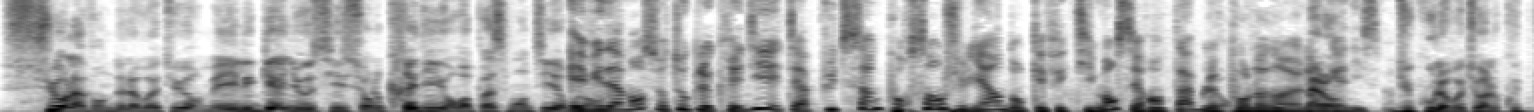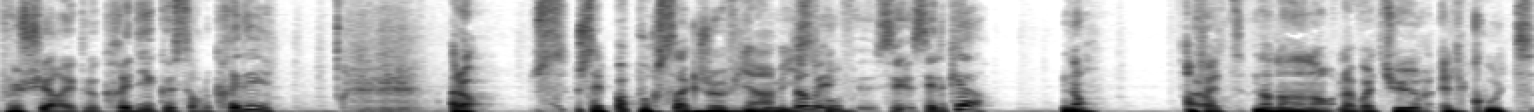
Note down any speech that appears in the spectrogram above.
sur la vente de la voiture, mais ils gagnent aussi sur le crédit, on va pas se mentir. Évidemment, surtout que le crédit était à plus de 5%, Julien, donc effectivement, c'est rentable pour l'organisme. Du coup, la voiture, elle coûte plus cher avec le crédit que sans le crédit. Alors, c'est pas pour ça que je viens, mais il se trouve. C'est le cas. Non. En fait, non, non, non, non. La voiture, elle coûte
